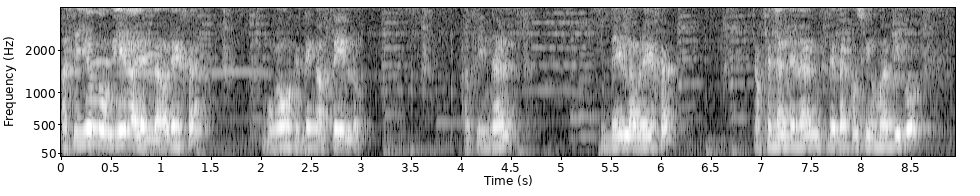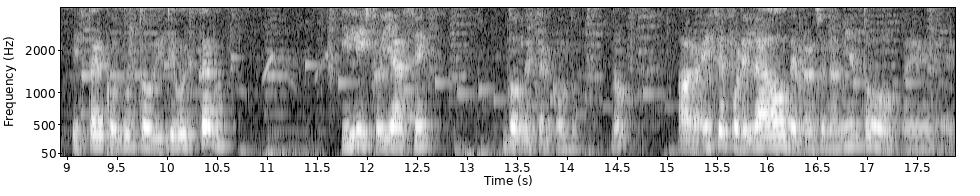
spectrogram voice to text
así yo no viera en la oreja, supongamos que tenga pelo, al final de la oreja, al final del, del arco cigomático, está el conducto auditivo externo. Y listo, ya sé dónde está el conducto. ¿no? Ahora, ese por el lado del razonamiento eh,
